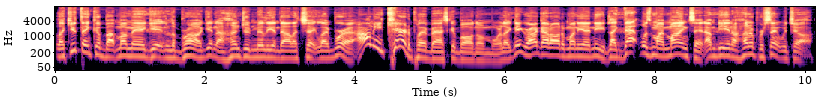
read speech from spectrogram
Yeah, Like you think about my man getting LeBron getting a hundred million dollar check. Like, bruh, I don't even care to play basketball no more. Like, nigga, I got all the money I need. Like that was my mindset. I'm being hundred percent with y'all.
